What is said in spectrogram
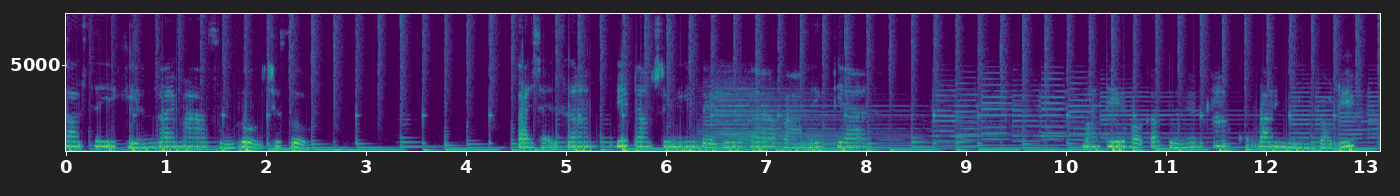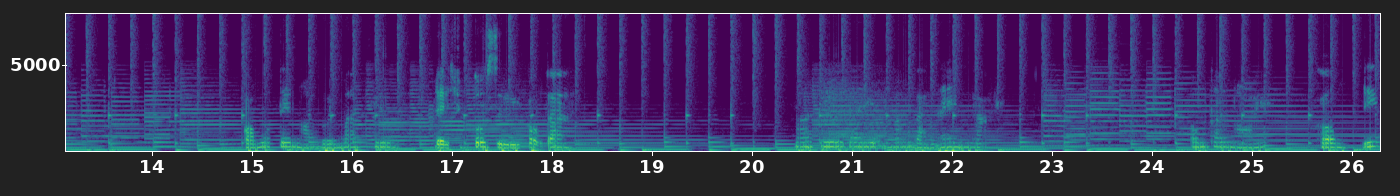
Sashi khiến Raima xuống rửa trước cửa. Tại trại giam, Deep đang suy nghĩ về Yuga và Nitya. Matthew và các tù nhân khác cũng đang nhìn vào Deep. Có một tên nói với Matthew, để chúng tôi xử lý cậu ta. Matthew ra hiệu ngăn đàn em lại. Ông ta nói, không, Dick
